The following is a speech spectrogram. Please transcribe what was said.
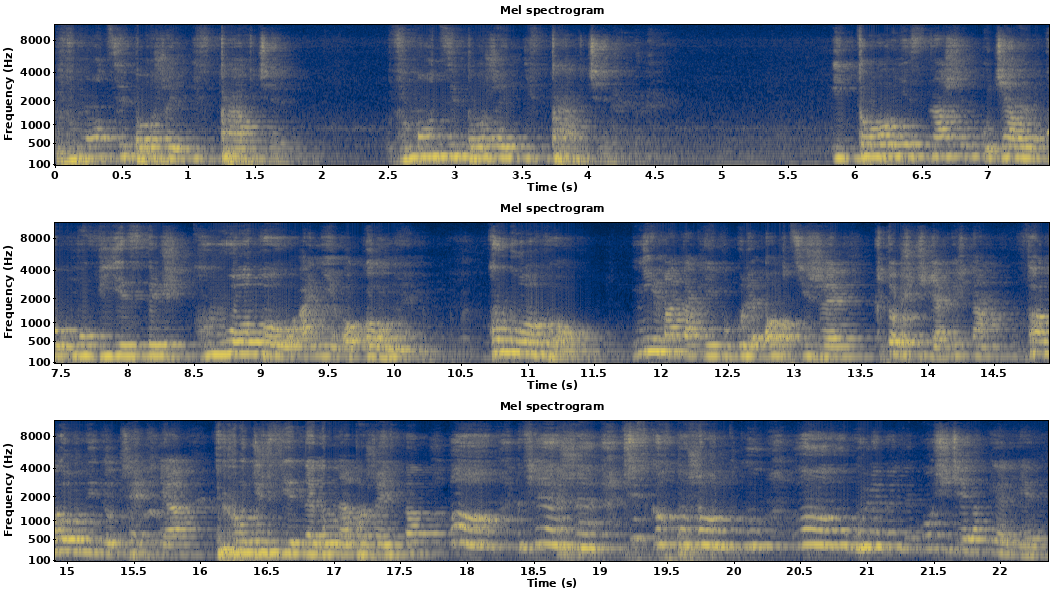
W mocy Bożej i w prawdzie. W mocy Bożej i w prawdzie. I to jest naszym udziałem. Bóg mówi, jesteś głową, a nie ogonem. Głową. Nie ma takiej w ogóle opcji, że ktoś ci jakieś tam wagony doczepia, wychodzisz z jednego nabożeństwa, o, wierzę, wszystko w porządku, o, w ogóle będę głosić Ewangelię.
